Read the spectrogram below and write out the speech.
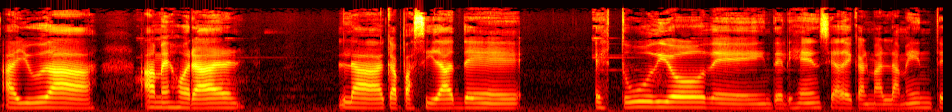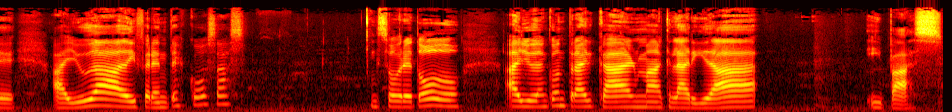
ayuda a mejorar la capacidad de estudio, de inteligencia, de calmar la mente, ayuda a diferentes cosas y sobre todo ayuda a encontrar calma, claridad y paz.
